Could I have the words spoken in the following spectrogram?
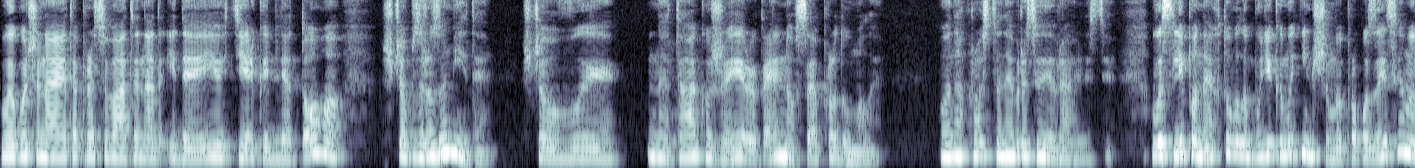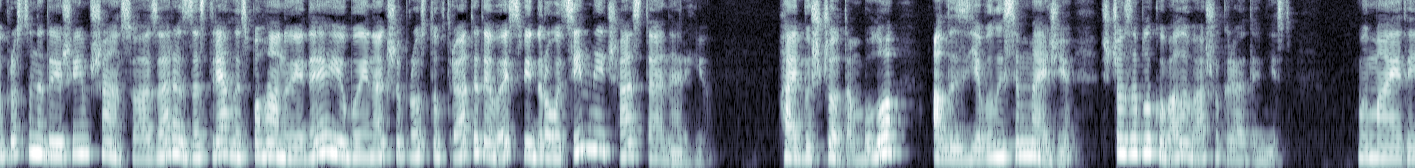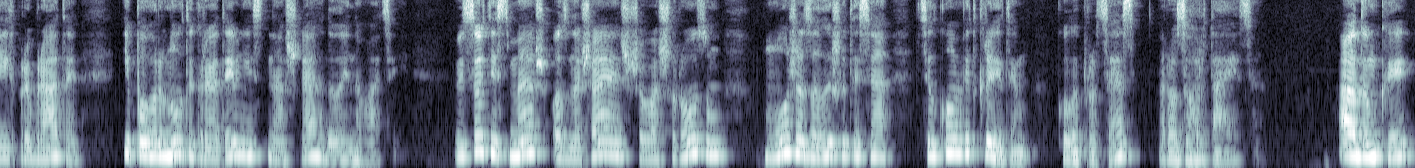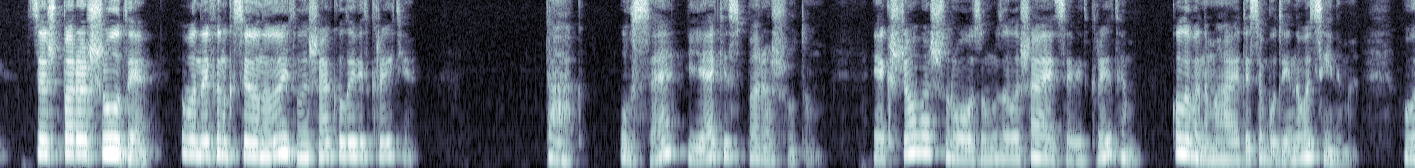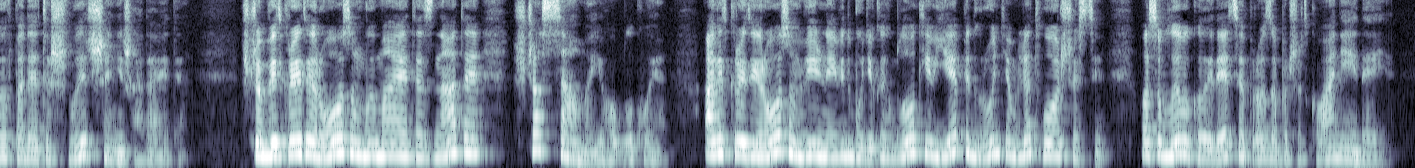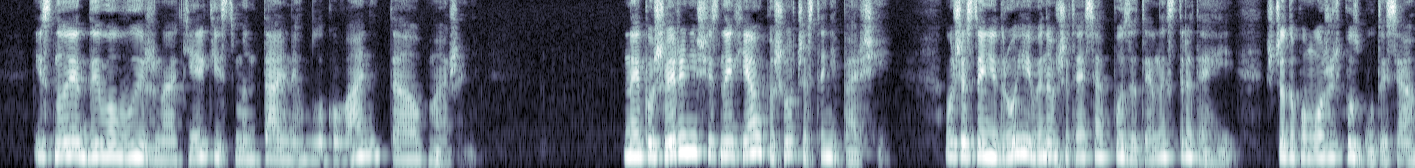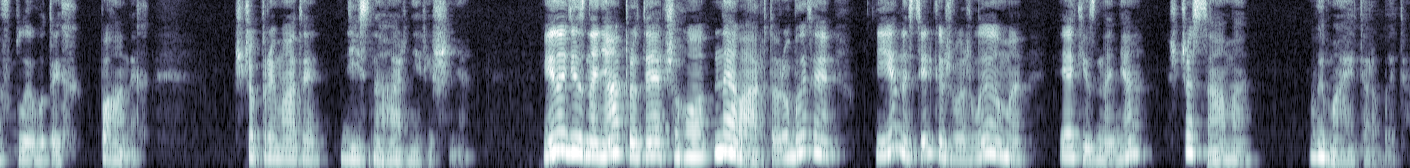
Ви починаєте працювати над ідеєю тільки для того, щоб зрозуміти, що ви не так уже і ретельно все продумали. Вона просто не працює в реальності. Ви сліпо нехтували будь-якими іншими пропозиціями, просто не даючи їм шансу, а зараз застрягли з поганою ідеєю, бо інакше просто втратите весь свій дорогоцінний час та енергію. Хай би що там було, але з'явилися межі, що заблокували вашу креативність. Ви маєте їх прибрати і повернути креативність на шлях до інновацій. Відсутність меж означає, що ваш розум може залишитися цілком відкритим, коли процес розгортається. А думки це ж парашути, вони функціонують лише коли відкриті. Так, усе як із парашутом. Якщо ваш розум залишається відкритим, коли ви намагаєтеся бути інноваційними, ви впадете швидше, ніж гадаєте. Щоб відкрити розум, ви маєте знати, що саме його блокує. А відкритий розум, вільний від будь-яких блоків, є підґрунтям для творчості, особливо коли йдеться про започаткування ідеї. Існує дивовижна кількість ментальних блокувань та обмежень. Найпоширеніші з них я опишу в частині першій. У частині другій ви навчитеся позитивних стратегій, що допоможуть позбутися впливу тих поганих, щоб приймати дійсно гарні рішення. Іноді знання про те, чого не варто робити, є настільки ж важливими, як і знання, що саме ви маєте робити.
